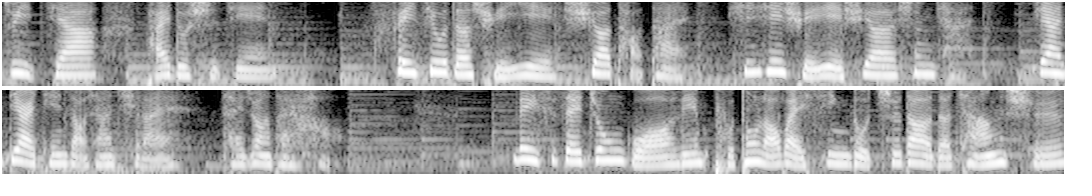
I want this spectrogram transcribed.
最佳排毒时间，废旧的血液需要淘汰，新鲜血液需要生产。这样第二天早上起来才状态好。类似在中国连普通老百姓都知道的常识，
